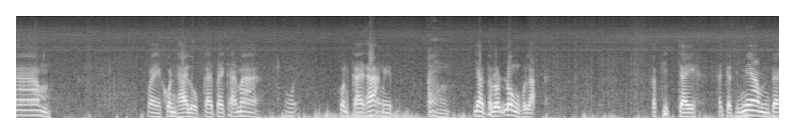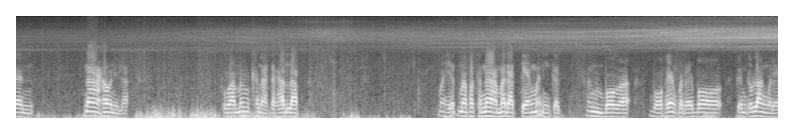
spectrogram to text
งามๆไว้คนถ่ายรูปไกลไปไกลมาโอ้ยคนไกลทางนี่ยานตลดลงพุ่นละก็ผิดใจถ้าจะสิแนมแต่หน้าเฮานี่ละเพราะว่ามันขนาดกระทัดรัด มาเฮ็ดมาพัฒนามาดัดแปลงมานี่ก็มันบ่ก็บ่แพงปานใดบ่เกินกำลังปานใด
